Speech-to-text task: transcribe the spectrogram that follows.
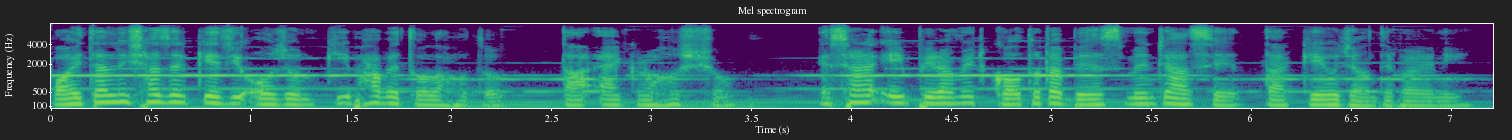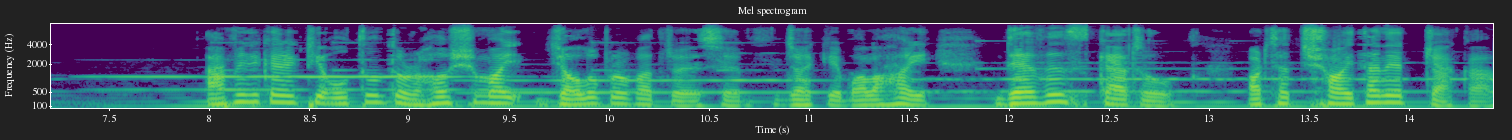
পঁয়তাল্লিশ হাজার কেজি ওজন কীভাবে তোলা হতো, তা এক রহস্য। এছাড়া এই পিরামিড কতটা বেসমেন্টে আছে, তা কেউ জানতে পারেনি। আমেরিকার একটি অত্যন্ত রহস্যময় জলপ্রপাত রয়েছে, যাকে বলা হয় ডেভিলস ক্যাটল অর্থাৎ শয়তানের টাকা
